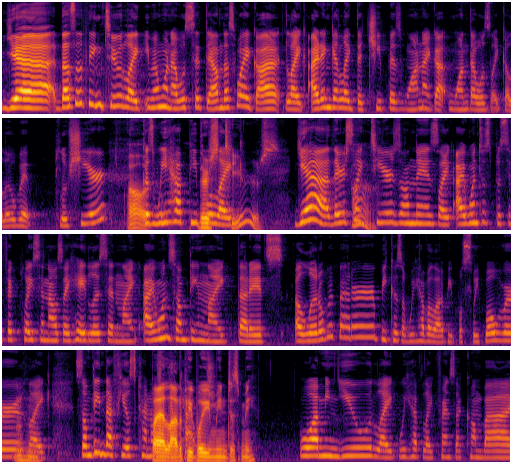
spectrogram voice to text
Yeah, that's the thing too. Like even when I would sit down, that's why I got like I didn't get like the cheapest one. I got one that was like a little bit plushier. Oh, because we have people There's like tears. Yeah, there's like Ah. tiers on this. Like I went to a specific place and I was like, "Hey, listen, like I want something like that it's a little bit better because we have a lot of people sleep over, like something that feels kind of Mm-hmm. By like a lot of people, you mean just me? Well, I mean you like we have like friends that come by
